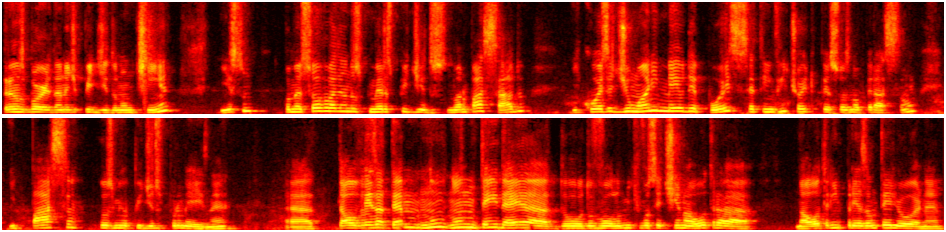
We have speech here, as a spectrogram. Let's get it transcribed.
transbordando de pedido, não tinha. Isso começou fazendo os primeiros pedidos no ano passado, e coisa de um ano e meio depois, você tem 28 pessoas na operação e passa os mil pedidos por mês, né? Uh, talvez até não, não tenha ideia do, do volume que você tinha na outra, na outra empresa anterior, né?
